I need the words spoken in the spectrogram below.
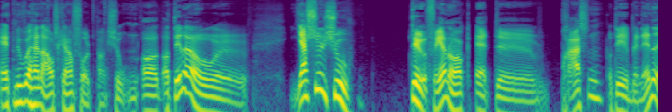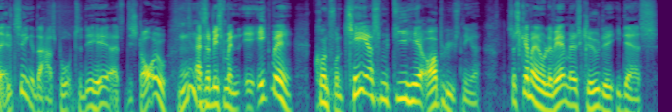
at nu vil han afskaffe folkepensionen. Og, og det der jo... Øh, jeg synes jo, det er jo fair nok, at øh, pressen, og det er blandt andet Altinget, der har spurgt til det her, altså det står jo, mm. altså hvis man øh, ikke vil konfronteres med de her oplysninger, så skal man jo lade være med at skrive det i deres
